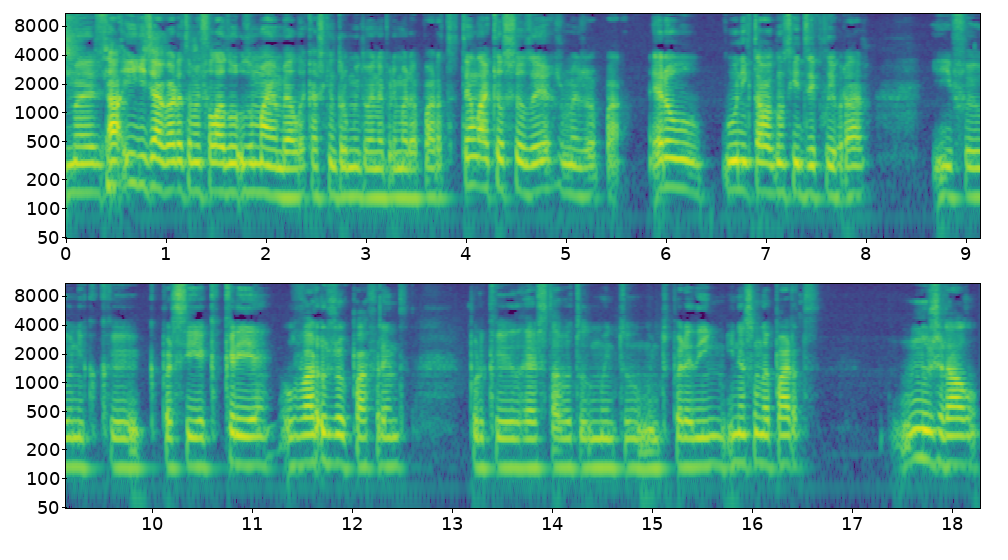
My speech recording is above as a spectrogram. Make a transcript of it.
Mas, ah, e já agora também falar do, do Mayambela, que acho que entrou muito bem na primeira parte. Tem lá aqueles seus erros, mas opá, era o, único que estava a conseguir desequilibrar e foi o único que, que parecia que queria levar o jogo para a frente porque de resto estava tudo muito, muito paradinho. E na segunda parte, no geral,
